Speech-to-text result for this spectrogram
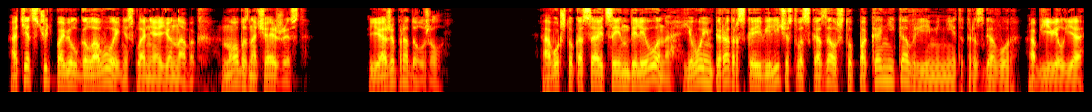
Отец чуть повел головой, не склоняя ее на бок, но обозначая жест. Я же продолжил. А вот что касается Инделеона, его императорское величество сказал, что пока не ко времени этот разговор, объявил я,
